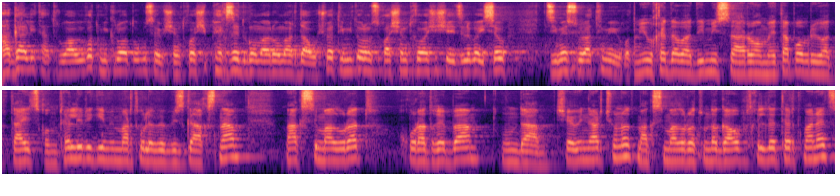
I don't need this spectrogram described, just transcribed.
მაგალითად რო ავიღოთ მიკროავტობუსების შემთხვევაში ფეხზე დგომა რომ არ დაუშვათ იმიტომ რომ სხვა შემთხვევაში შეიძლება ისევ ძიმე სურათი მივიღოთ. მიუხედავად იმისა რომ ეტაპობრივად დაიწყო მთელი რიგი მიმართულებების გახსნა მაქსიმალურად ყურადღება უნდა შევინარჩუნოთ მაქსიმალურად უნდა გაუფრთხილდეთ ერთმანეთს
